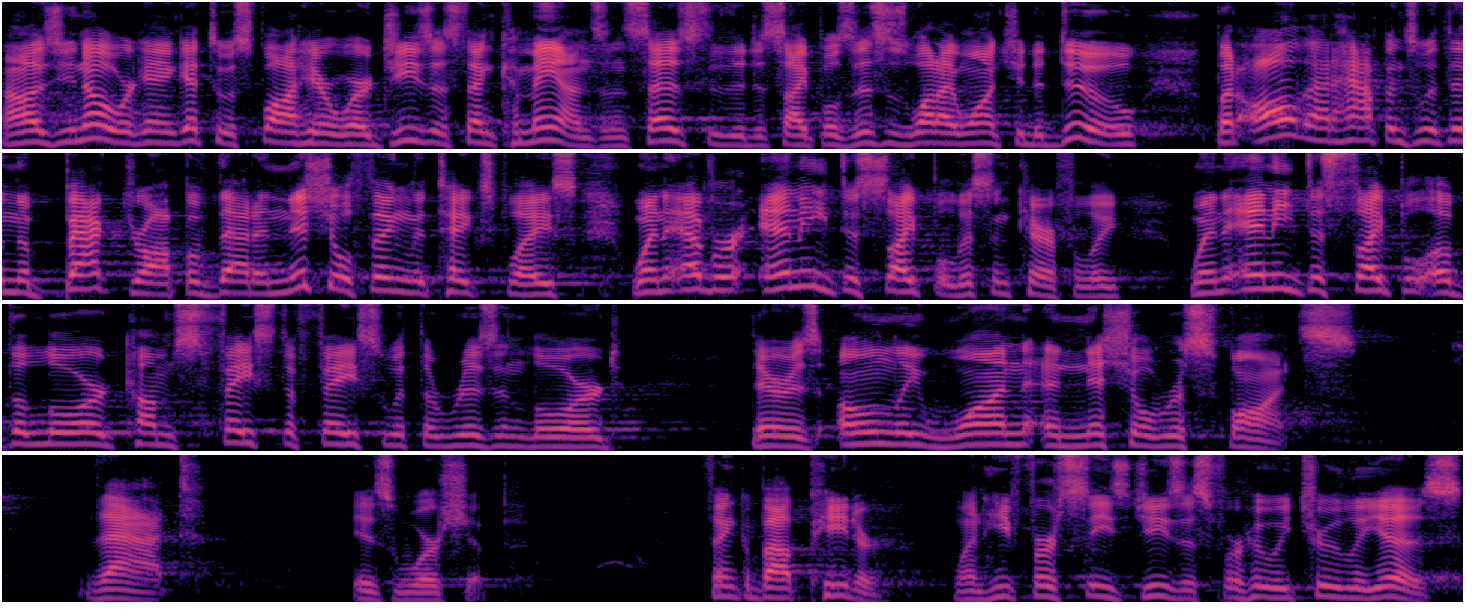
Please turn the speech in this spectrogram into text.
Now, as you know, we're going to get to a spot here where Jesus then commands and says to the disciples, This is what I want you to do. But all that happens within the backdrop of that initial thing that takes place whenever any disciple, listen carefully, when any disciple of the Lord comes face to face with the risen Lord, there is only one initial response that is worship. Think about Peter when he first sees Jesus for who he truly is.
